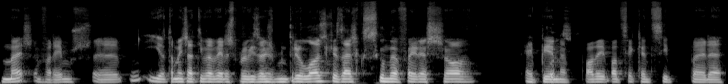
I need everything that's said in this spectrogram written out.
mas veremos. Uh, e eu também já estive a ver as previsões meteorológicas, acho que segunda-feira chove, é pena, pode, pode ser que antecipe para,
